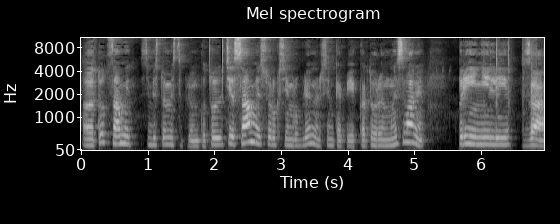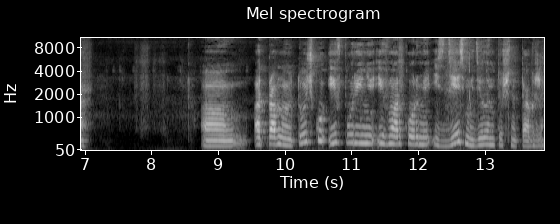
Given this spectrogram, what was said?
э, тот самый себестоимость цыпленка. То, те самые 47 рублей 07 копеек, которые мы с вами приняли за э, отправную точку и в Пурине, и в Маркорме. И здесь мы делаем точно так же.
